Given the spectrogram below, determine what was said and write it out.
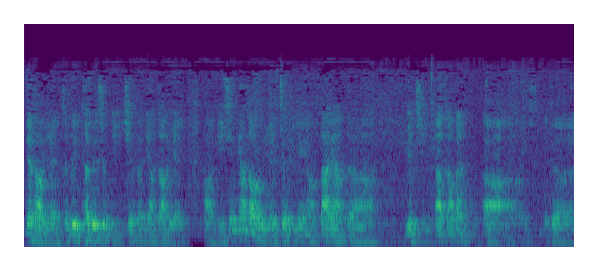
尿道炎，特别特别是女性的尿道炎啊，女性尿道炎就一定要大量的月季。那当然啊，那个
